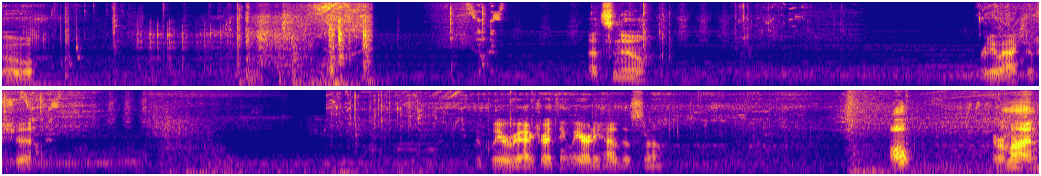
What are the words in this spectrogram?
Ooh. That's new. Radioactive shit. Nuclear reactor? I think we already have this though. Oh! Never mind.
